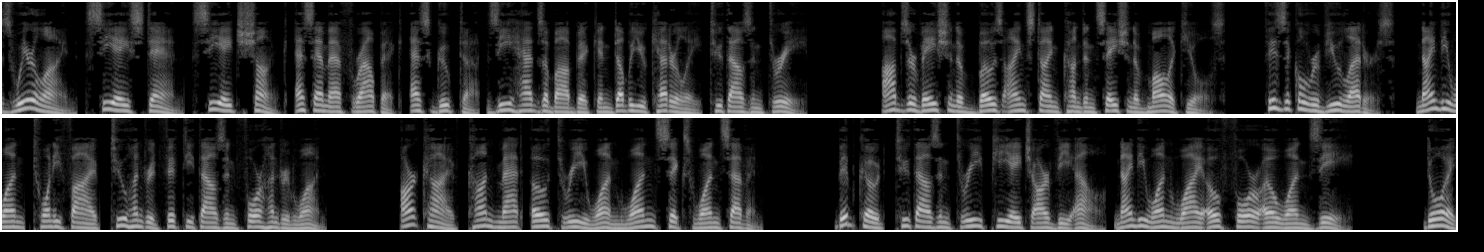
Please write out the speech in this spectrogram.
Zwierlein, C. A. Stan, C. H. Schunck, S. M. F. Raupach, S. Gupta, Z. Hadzibabic and W. Ketterle 2003. Observation of Bose–Einstein condensation of molecules. Physical Review Letters. 91 25, 250401. Archive, Cond Mat. 03111617. Bibcode 2003 PHRVL 91Y0401Z doi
